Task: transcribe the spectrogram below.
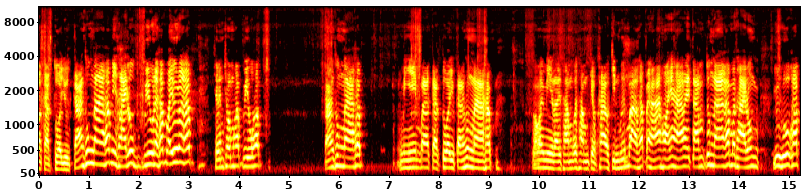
มากักตัวอยู่กลางทุ่งนาครับนี่ถ่ายรูปวิวนะครับวิวนะครับ เชิญชมครับวิวครับ กลางทุ่งนาครับ มีมากักตัวอยู่กลางทุ่งนาครับก็ไม่มีอะไรทำก็ทำเก็บข้าวกินพื้นบ้านครับ ไปหาหอยหาอะไรตามทุ่งนาครับมาถ่ายลง youtube ครับ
